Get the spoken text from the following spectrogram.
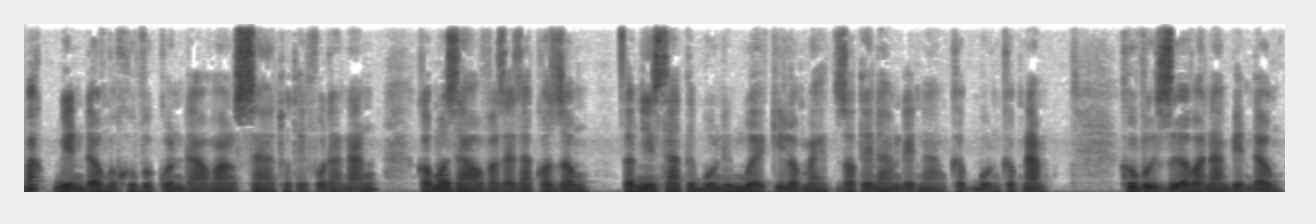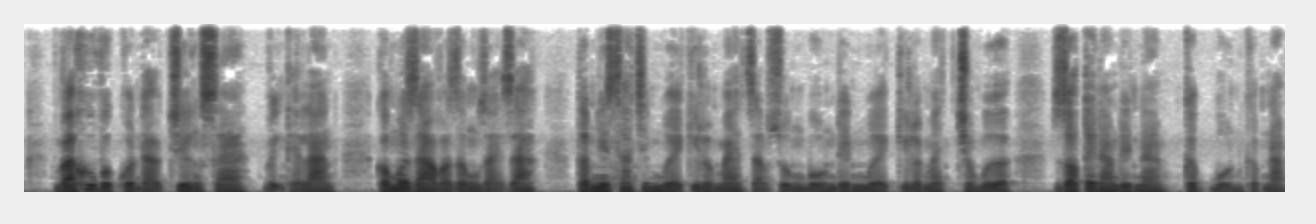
Bắc Biển Đông và khu vực quần đảo Hoàng Sa thuộc thành phố Đà Nẵng có mưa rào và rải rác có rông, tầm nhìn xa từ 4 đến 10 km, gió Tây Nam đến Nam cấp 4, cấp 5. Khu vực giữa và Nam Biển Đông và khu vực quần đảo Trường Sa, Vịnh Thái Lan có mưa rào và rông rải rác, tầm nhìn xa trên 10 km, giảm xuống 4 đến 10 km trong mưa, gió Tây Nam đến Nam cấp 4, cấp 5.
